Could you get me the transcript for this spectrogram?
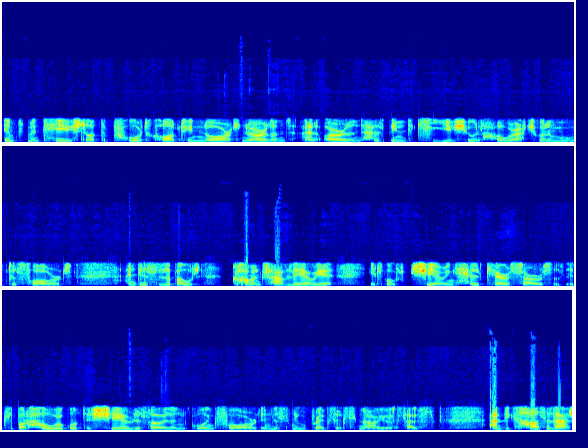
implementation of the protocol between Northern Ireland and Ireland has been the key issue in how we're actually going to move this forward. And this is about common travel area, it's about sharing healthcare services, it's about how we're going to share this island going forward in this new Brexit scenario itself. And because of that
